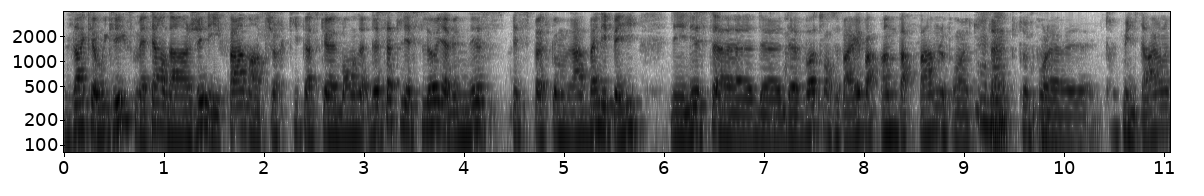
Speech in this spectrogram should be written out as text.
disant que Wikileaks mettait en danger les femmes en Turquie parce que bon, de, de cette liste-là, il y avait une liste spécifique parce que dans bien des pays, les listes euh, de, de vote sont séparées par homme par femme là, pour un, c'est un Mhm. truc pour le, le truc militaire. là.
